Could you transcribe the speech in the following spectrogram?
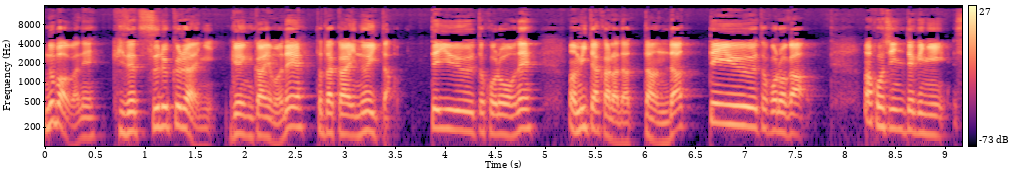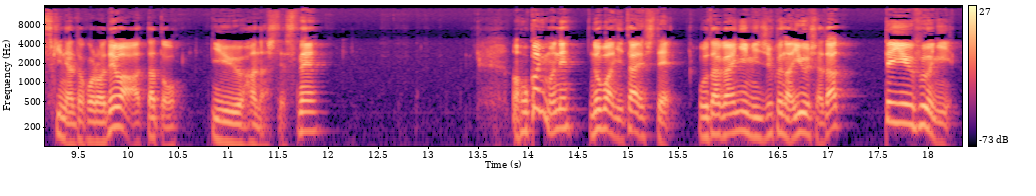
ノバがね、気絶するくらいに限界まで戦い抜いたっていうところをね、まあ見たからだったんだっていうところが、まあ個人的に好きなところではあったという話ですね。まあ他にもね、ノバに対してお互いに未熟な勇者だっていう風に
